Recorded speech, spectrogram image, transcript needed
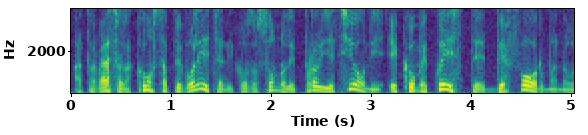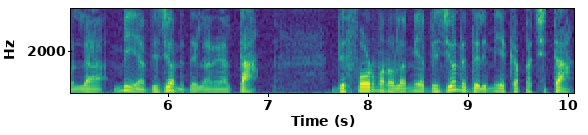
attraverso la consapevolezza di cosa sono le proiezioni e come queste deformano la mia visione della realtà, deformano la mia visione delle mie capacità,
